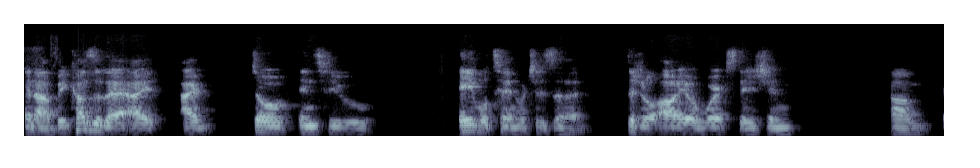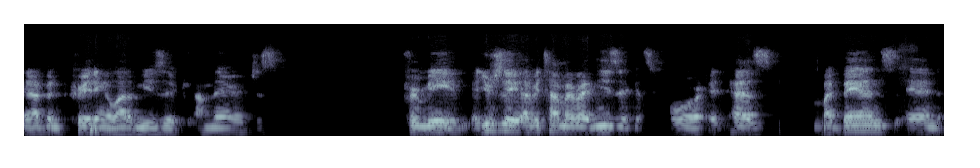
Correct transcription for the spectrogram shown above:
And uh, because of that, I I dove into Ableton, which is a digital audio workstation, um, and I've been creating a lot of music on there. Just for me, usually every time I write music, it's for it has my bands and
